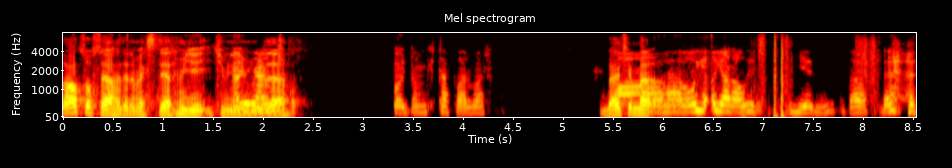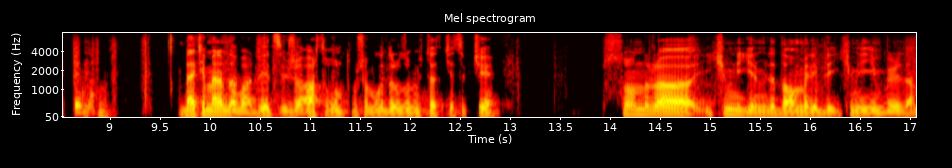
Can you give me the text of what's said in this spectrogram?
Daha çox səyahət etmək istəyirəm ye- Məndə 2021-də. yarım qoyduğum kitablar var. Bəlkə mən hə, o ya- yaralı yerimizdir da. Demə. Bəlkə mənim də vardı. Heç artıq unutmuşam. O qədər uzun müddət keçib ki. Sonra 2020-də davam də 2021-də.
